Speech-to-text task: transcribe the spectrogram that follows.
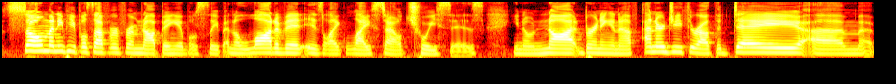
so many people suffer from not being able to sleep. And a lot of it is like lifestyle choices, you know, not burning enough energy throughout the day, um,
